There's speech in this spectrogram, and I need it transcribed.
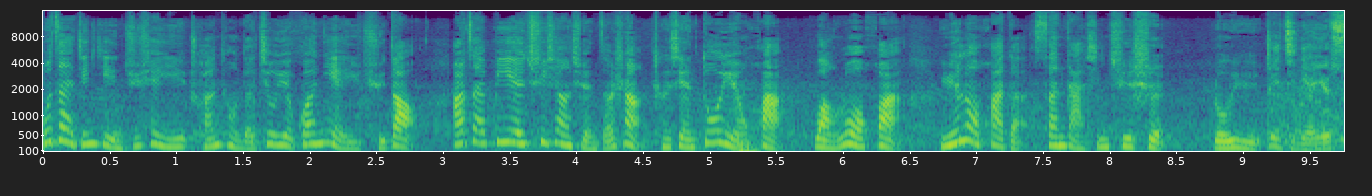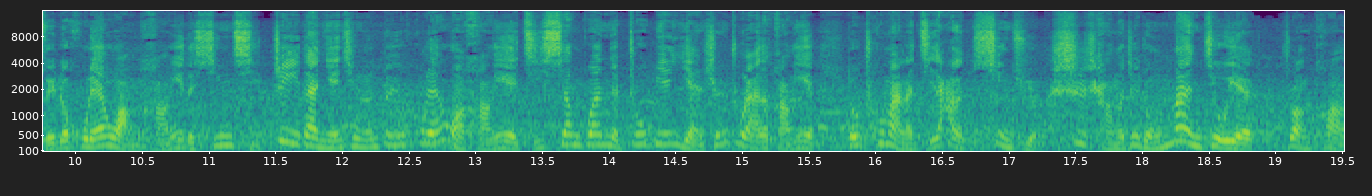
不再仅仅局限于传统的就业观念与渠道，而在毕业去向选择上呈现多元化、网络化、娱乐化的三大新趋势。卢宇。这几年也随着互联网行业的兴起，这一代年轻人对于互联网行业及相关的周边衍生出来的行业都充满了极大的兴趣。市场的这种慢就业状况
